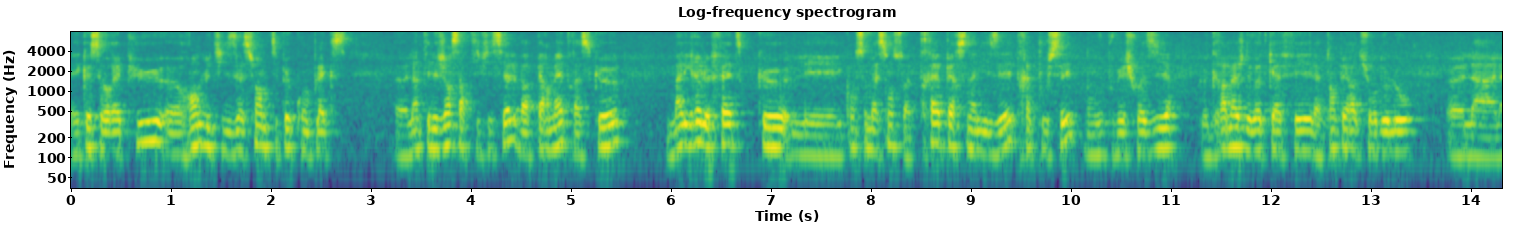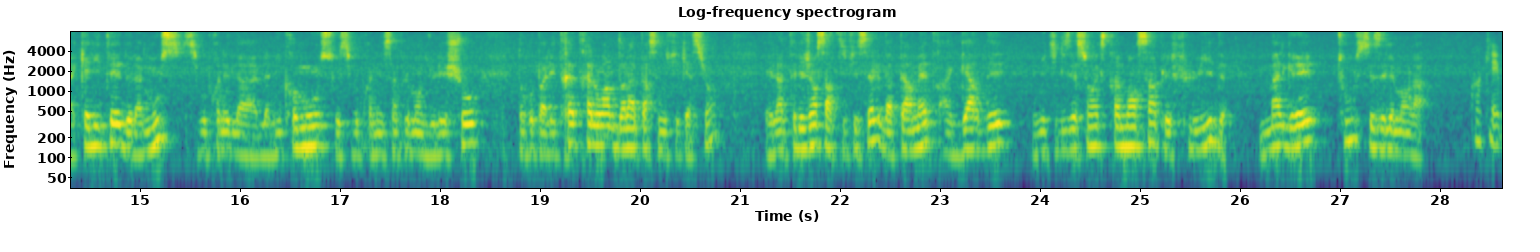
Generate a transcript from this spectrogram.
et que ça aurait pu rendre l'utilisation un petit peu complexe. L'intelligence artificielle va permettre à ce que malgré le fait que les consommations soient très personnalisées, très poussées, donc vous pouvez choisir le grammage de votre café, la température de l'eau, euh, la, qualité de la mousse, si vous prenez de la, micro-mousse ou si vous prenez simplement du lait chaud, donc on peut aller très très loin dans la personnification. Et l'intelligence artificielle va permettre à garder une utilisation extrêmement simple et fluide malgré tous ces éléments-là. OK.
